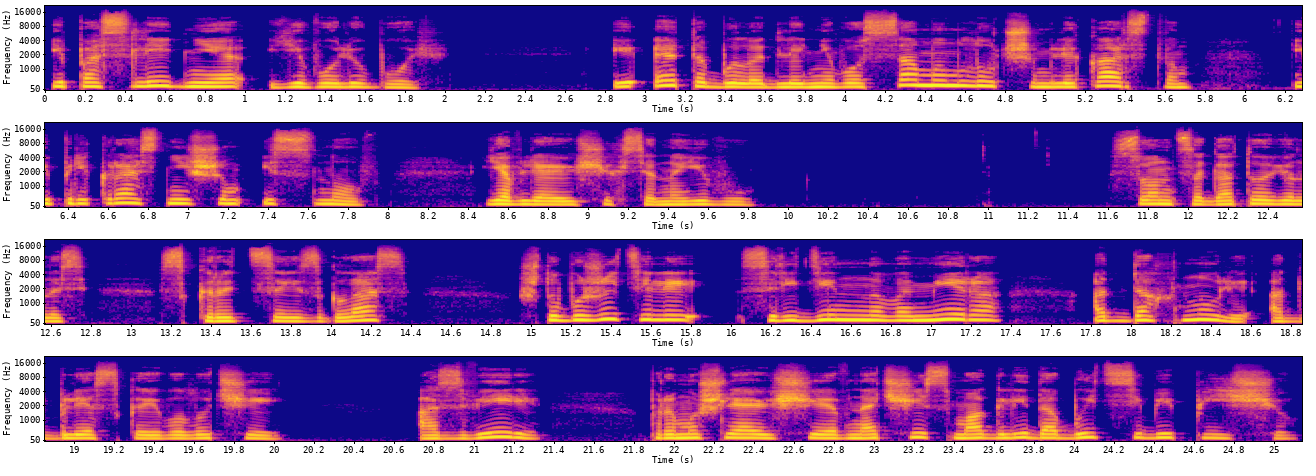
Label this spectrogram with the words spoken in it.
и последняя его любовь и это было для него самым лучшим лекарством и прекраснейшим из снов, являющихся наяву. Солнце готовилось скрыться из глаз, чтобы жители Срединного мира отдохнули от блеска его лучей, а звери, промышляющие в ночи, смогли добыть себе пищу.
